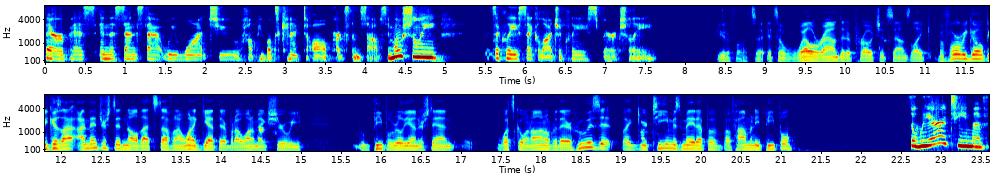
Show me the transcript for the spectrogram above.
therapists in the sense that we want to help people to connect to all parts of themselves, emotionally, mm. physically, psychologically, spiritually. Beautiful. It's a it's a well-rounded approach. It sounds like. Before we go, because I, I'm interested in all that stuff and I want to get there, but I want to make sure we people really understand what's going on over there. Who is it? Like your team is made up of, of how many people? So we are a team of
